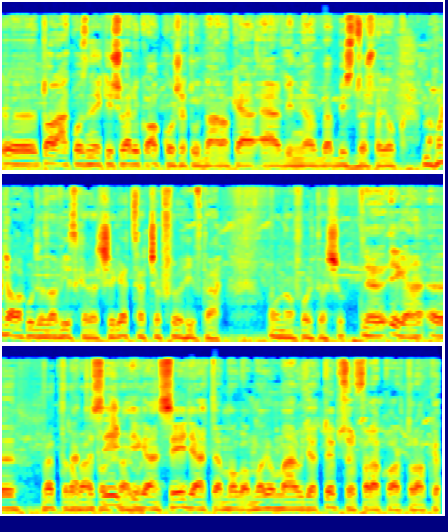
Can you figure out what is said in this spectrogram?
ö, találkoznék is velük, akkor se tudnának el, elvinni, biztos vagyok. Na, hogy alakult ez a vízkeretség? Egyszer csak fölhívtál, onnan folytassuk. Ö, igen. Ö, Vetted a hát szégy, Igen, szégyeltem magam nagyon már, ugye többször fel akartalak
